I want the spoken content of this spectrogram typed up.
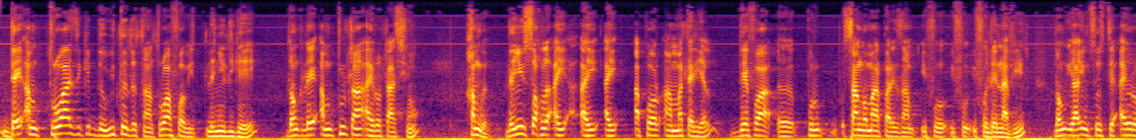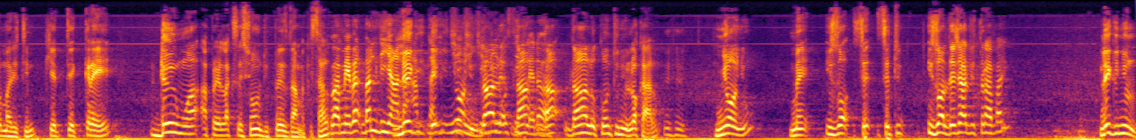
day am trois équipes de huit heures de temps trois fois huit la ñuy liggéeyee. Donc day am tout le temps ay rotation xam nga dañuy apport en matériel. Des fois euh, pour Sangomar par exemple il faut il faut il faut des navires. Donc il y a une société aéromaritime qui a été créée deux mois après l'accession du président Macky Sall. Waaw mais ban lien la am léegi ñooñu dans dans Clédor. dans dans le contenu local ñooñu mais ils ont c'est c'est une- ils ont déjà du travail. Léegi ñun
